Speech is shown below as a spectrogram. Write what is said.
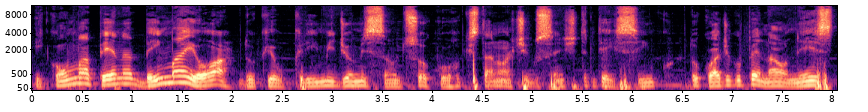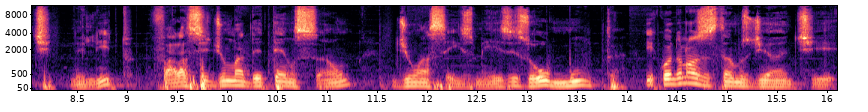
e com uma pena bem maior do que o crime de omissão de socorro que está no artigo 135 do Código Penal. Neste delito, fala-se de uma detenção de um a seis meses ou multa. E quando nós estamos diante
